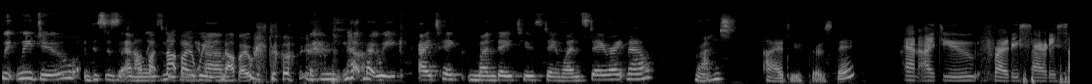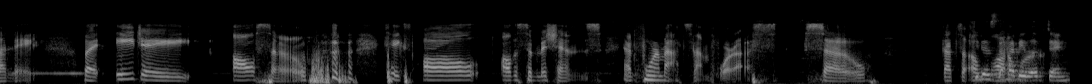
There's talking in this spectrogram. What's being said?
We, we do. This is Not Emily. by, not by week, Um, not by week. though. not by week. I take Monday, Tuesday, Wednesday right now. Right? I do Thursday. And I do Friday, Saturday, Sunday. But AJ also takes all all the submissions and formats them for us. So that's a She does the lot heavy of work. lifting.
